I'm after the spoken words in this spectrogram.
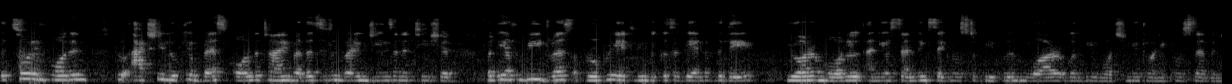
it's, so important to actually look your best all the time, whether it's even wearing jeans and a t-shirt. But you have to be dressed appropriately because at the end of the day, you are a model and you're sending signals to people who are going to be watching you 24 7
